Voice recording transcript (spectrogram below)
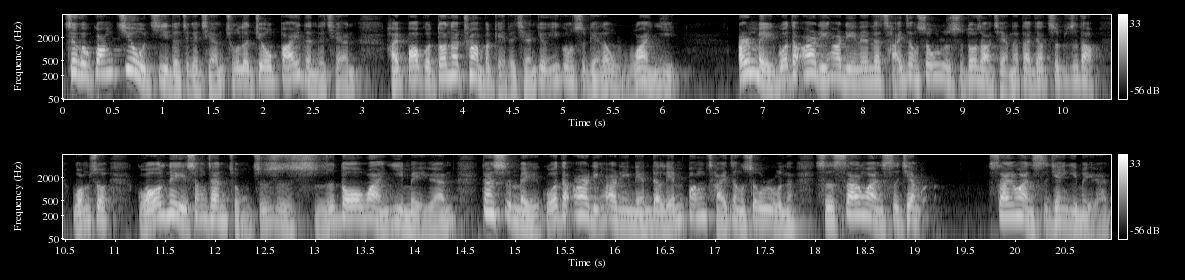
这个光救济的这个钱，除了 Joe Biden 的钱，还包括 Donald Trump 给的钱，就一共是给了五万亿。而美国的二零二零年的财政收入是多少钱呢？大家知不知道？我们说国内生产总值是十多万亿美元，但是美国的二零二零年的联邦财政收入呢是三万四千三万四千亿美元。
